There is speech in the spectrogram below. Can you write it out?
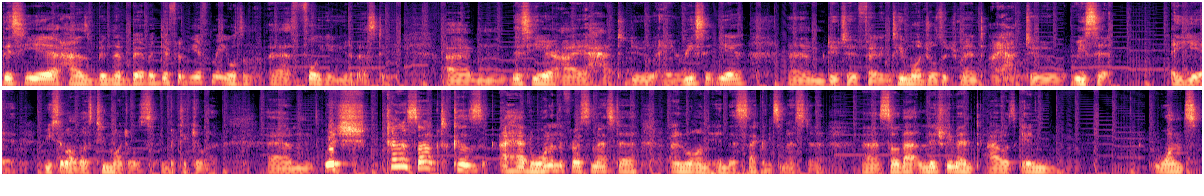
this year has been a bit of a different year for me. It wasn't a full year university. Um, this year I had to do a reset year um, due to failing two modules, which meant I had to reset a year. Reset well, those two modules in particular, um, which kind of sucked because I had one in the first semester and one in the second semester. Uh, so that literally meant I was in once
